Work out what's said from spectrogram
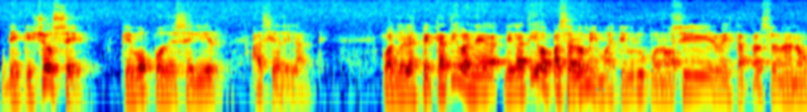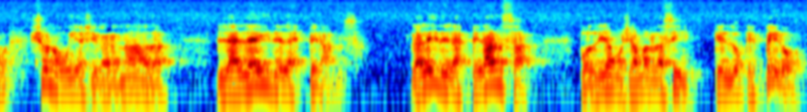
de que yo sé que vos podés seguir hacia adelante. Cuando la expectativa negativa pasa lo mismo, este grupo no sirve, esta persona no, yo no voy a llegar a nada, la ley de la esperanza. La ley de la esperanza, podríamos llamarla así, que lo que espero.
